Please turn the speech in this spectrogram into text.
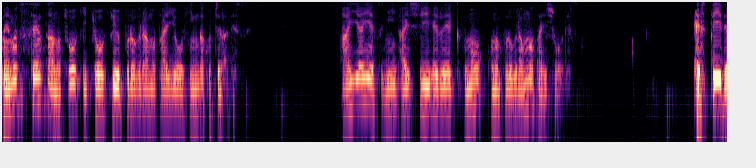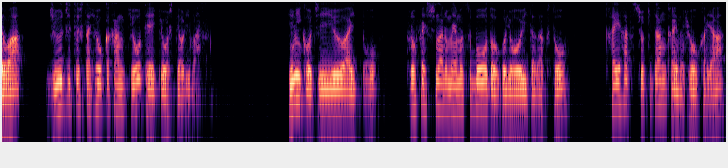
MEMS センサーの長期供給プログラム対応品がこちらです。IIS に ICLX もこのプログラムの対象です。ST では充実した評価環境を提供しております。 Unico GUI とプロフェッショナル MEMS ボードをご用意いただくと、開発初期段階の評価や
